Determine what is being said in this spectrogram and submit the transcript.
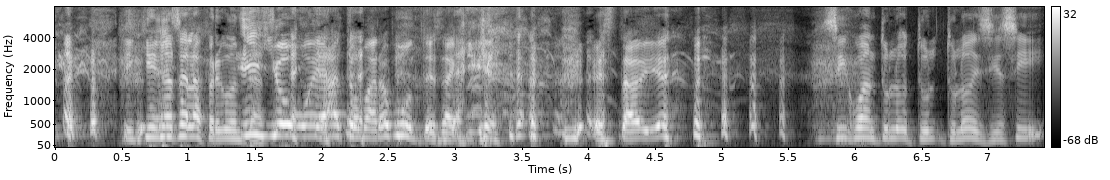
¿Y quién hace las preguntas? Y yo voy a tomar apuntes aquí. ¿Está bien? sí, Juan, tú lo, tú, lo decías y,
